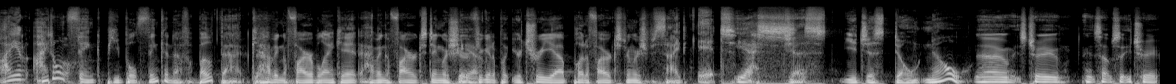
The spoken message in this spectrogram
I I don't think people think enough about that. Having a fire blanket, having a fire extinguisher. Yeah. If you're going to put your tree up, put a fire extinguisher beside it. Just you just don't know. No, it's true. It's absolutely true.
